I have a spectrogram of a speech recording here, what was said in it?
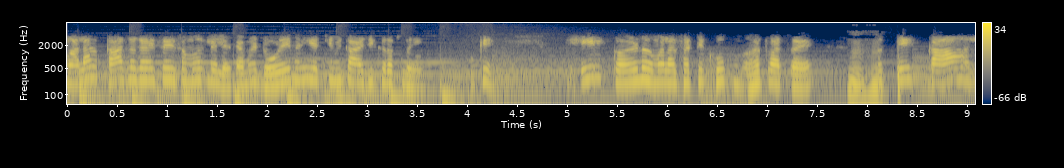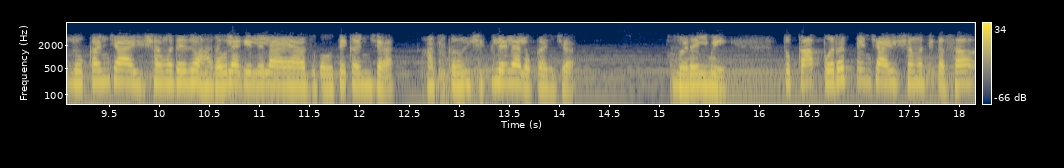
मला का जगायचं हे समजलेलं आहे. त्यामुळे डोळे नाही याची मी काळजी करत नाही. ओके? हे कळणं मला साठी खूप महत्वाचं आहे. तर ते का लोकांच्या आयुष्यामध्ये जो हरवला गेलेला आहे आज बहुतेकांच्या आज करून शिकलेल्या लोकांच्या म्हणेल मी तो का परत त्यांच्या आयुष्यामध्ये कसा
